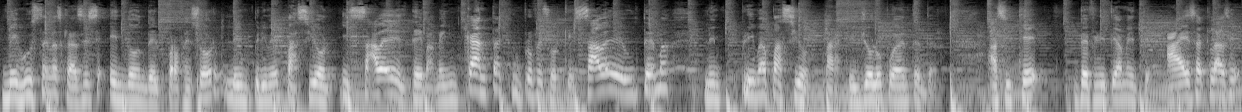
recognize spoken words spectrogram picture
me gustan las clases en donde el profesor le imprime pasión y sabe del tema. Me encanta que un profesor que sabe de un tema le imprima pasión para que yo lo pueda entender. Así que definitivamente a esa clase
